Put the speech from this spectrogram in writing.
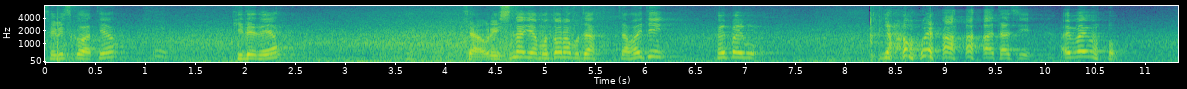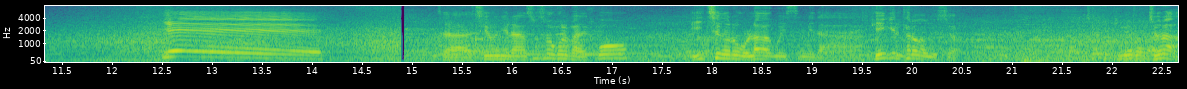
재밌을 것 같아요? 기대돼요? 자, 우리 신나게 한번 떠나보자. 자, 화이팅! 하이파이브! 야, 뭐야! 다시, 하이파이브! 예! 자, 지훈이랑 수속을 밟고 2층으로 올라가고 있습니다. 비행기를 타러 가고 있어요. 지훈아!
